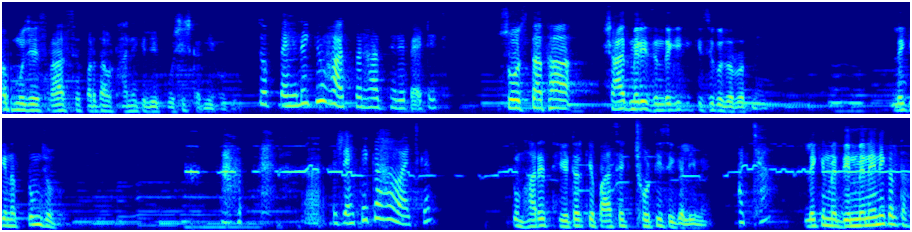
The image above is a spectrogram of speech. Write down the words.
अब मुझे इस रात से पर्दा उठाने के लिए कोशिश करनी होगी। तो पहले क्यों हाथ पर हाथ धरे बैठे थे? सोचता था शायद मेरी ज़िंदगी की किसी को ज़रूरत नहीं। लेकिन अब तुम जो रहते कहाँ हो आजकल? तुम्हारे थिएटर के पास एक छोटी सी गली में। अच्छा। लेकिन मैं दिन में नहीं निकलता।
